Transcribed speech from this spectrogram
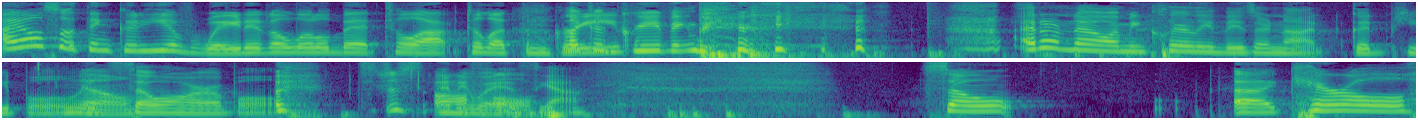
I also think could he have waited a little bit till out to let them grieve? Like a grieving period. I don't know. I mean, clearly these are not good people. No. It's so horrible. it's just Anyways, awful. yeah. So, uh, Carol's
